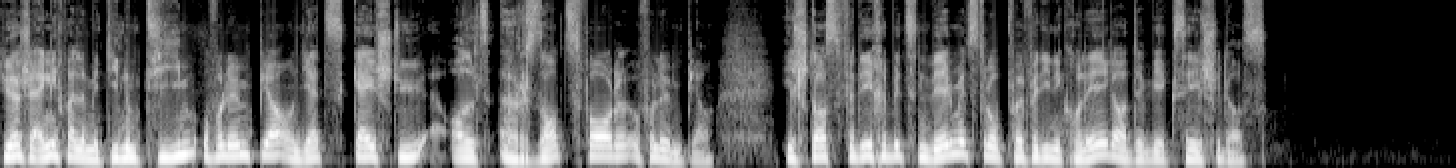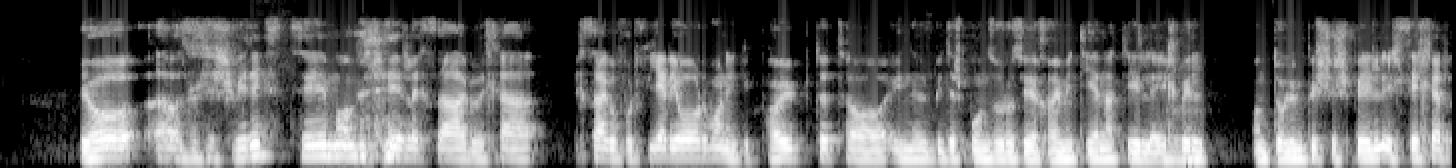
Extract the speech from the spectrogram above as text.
du hast eigentlich mit deinem Team auf Olympia und jetzt gehst du als Ersatzfahrer auf Olympia. Ist das für dich ein bisschen Wermutstropfen für deine Kollegen oder wie siehst du das? Ja, also es ist ein schwieriges Thema, muss ich ehrlich sagen. Ich, äh, ich sage, vor vier Jahren, als ich behauptet habe, in, bei der Sponsorensuche, auch mit dir natürlich, ich will an die Olympischen Spiele, ist sicher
